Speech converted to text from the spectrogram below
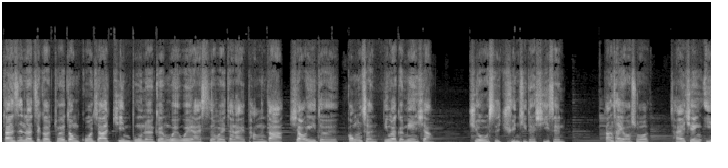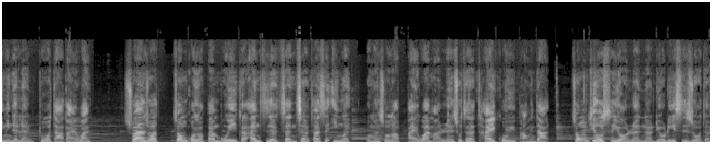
但是呢，这个推动国家进步呢，跟为未来社会带来庞大效益的工程，另外一个面向就是群体的牺牲。刚才有说拆迁移民的人多达百万，虽然说中国有颁布一个安置的政策，但是因为我们说到百万嘛，人数真的太过于庞大。终究是有人呢流离失所的，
